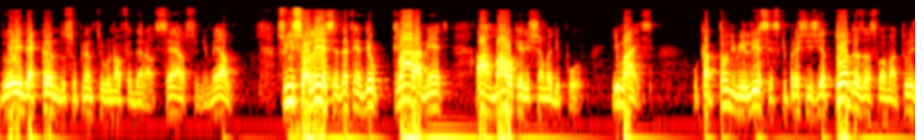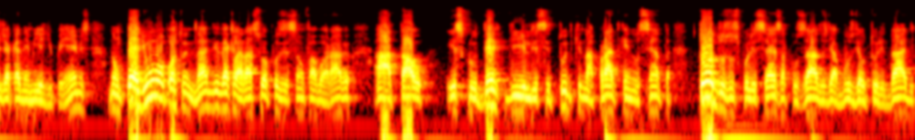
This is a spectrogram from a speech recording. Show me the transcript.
do ex-decano do Supremo Tribunal Federal, Celso de Mello, sua insolência defendeu claramente armar o que ele chama de povo. E mais, o capitão de milícias, que prestigia todas as formaturas de academias de PMs, não perde uma oportunidade de declarar sua posição favorável à tal excludente de ilicitude que, na prática, inocenta todos os policiais acusados de abuso de autoridade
